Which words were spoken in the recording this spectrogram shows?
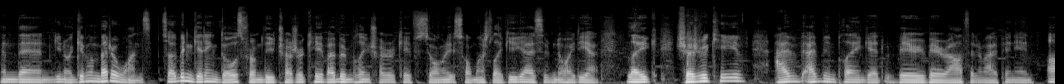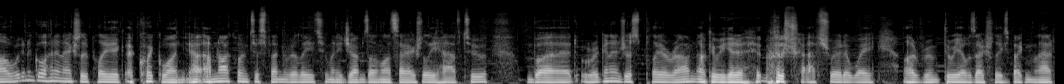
and then, you know, give them better ones. So I've been getting those from the treasure cave. I've been playing treasure cave so many, so much. Like you guys have no idea. Like treasure cave, I've, I've been playing it very, very often in my opinion. Uh, we're going to go ahead and actually play a, a quick one. I'm not going to spend really too many gems unless I actually have to, but we're going to just play around. Okay, we get a hit with a straight away on room three. I was actually expecting that,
